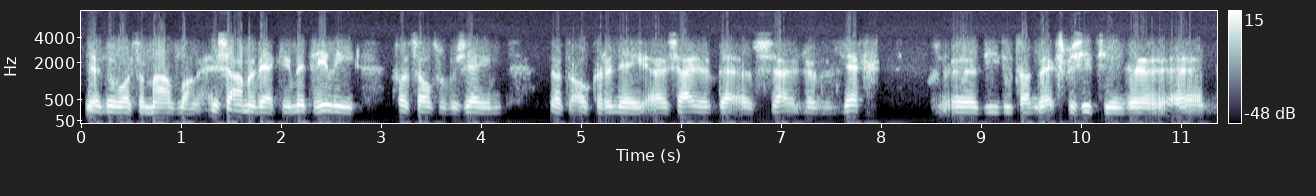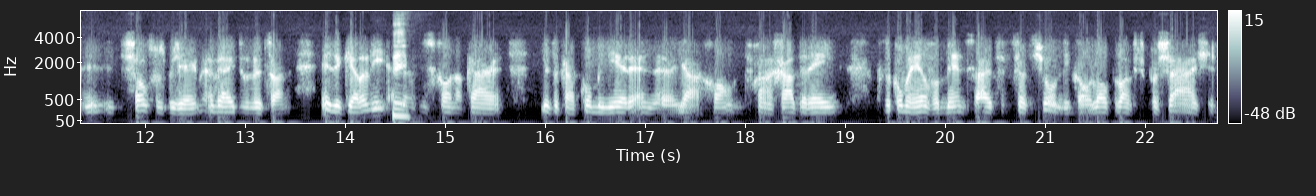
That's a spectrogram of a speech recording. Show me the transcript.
ja, dan wordt het een maand lang. En samenwerking met Hilly van het Zandvoort Museum. Dat ook René eh Zuider, Zuiderweg, eh, die doet dan de expositie in, de, eh, in het Zandvoortsmuseum. En wij doen het dan in de gallery. En dat is gewoon elkaar met elkaar combineren. En eh, ja, gewoon gaan, ga erheen. Want er komen heel veel mensen uit het station. Die komen lopen langs de passage.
